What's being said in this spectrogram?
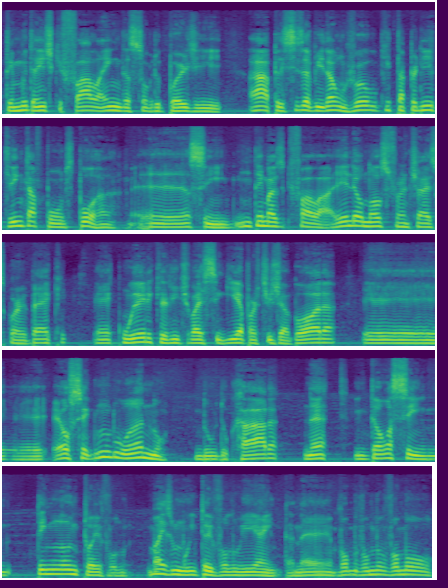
tem muita gente que fala ainda sobre o Purdy. Ah, precisa virar um jogo que tá perdendo 30 pontos. Porra, é, assim, não tem mais o que falar. Ele é o nosso franchise quarterback. É com ele que a gente vai seguir a partir de agora. É, é o segundo ano do, do cara, né? Então, assim, tem muito a evoluir, mas muito a evoluir ainda, né? Vamos, vamos, vamos,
